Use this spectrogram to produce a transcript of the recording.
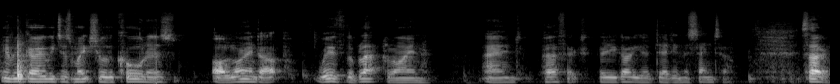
here we go, we just make sure the corners are lined up with the black line and perfect. There you go, you're dead in the center. So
